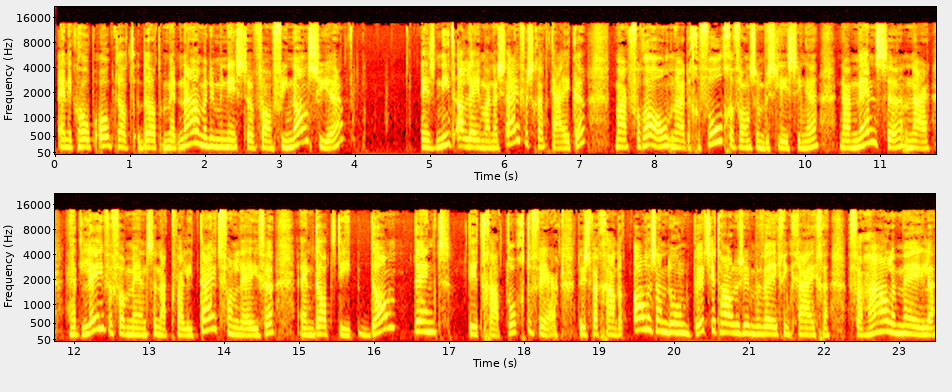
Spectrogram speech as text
En ik hoop ook dat, dat met name de minister van Financiën is niet alleen maar naar cijfers gaat kijken... maar vooral naar de gevolgen van zijn beslissingen... naar mensen, naar het leven van mensen, naar kwaliteit van leven... en dat die dan denkt... Dit gaat toch te ver. Dus we gaan er alles aan doen, budgethouders in beweging krijgen, verhalen mailen.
